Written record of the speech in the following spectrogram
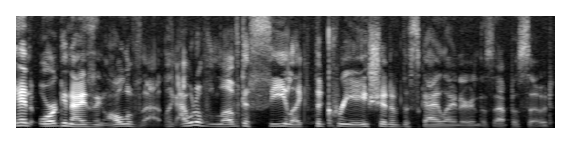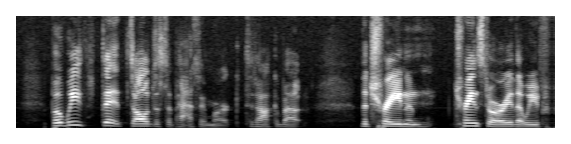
And organizing all of that. Like I would have loved to see like the creation of the Skyliner in this episode, but we it's all just a passing mark to talk about the train and train story that we've.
